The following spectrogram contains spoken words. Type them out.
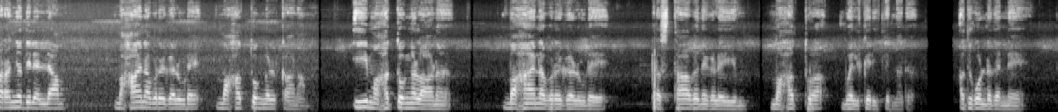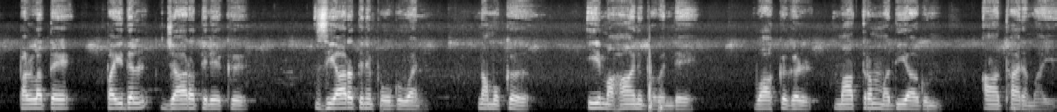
പറഞ്ഞതിലെല്ലാം മഹാനവറുകളുടെ മഹത്വങ്ങൾ കാണാം. ഈ മഹത്വങ്ങളാണ് മഹാനവറുകളുടെ പ്രസ്താവനകളെയും മഹത്വവൽക്കരിക്കുന്നത്. അതുകൊണ്ട് തന്നെ പള്ളത്തെ പൈതൽ ജാറത്തിലേക്ക് സിയാറത്തിന് പോകുവാൻ നമുക്ക് ഈ മഹാനുഭവന്റെ വാക്കുകൾ മാത്രം മതിയാകും ആധാരമായി.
